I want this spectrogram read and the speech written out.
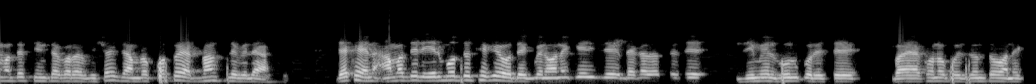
আমাদের চিন্তা করার বিষয় যে আমরা কত অ্যাডভান্স লেভেলে আছি। দেখেন, আমাদের এর মধ্যে থেকেও দেখবেন অনেকেই যে দেখা যাচ্ছে যে জিমেল ভুল করেছে বা এখনও পর্যন্ত অনেক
